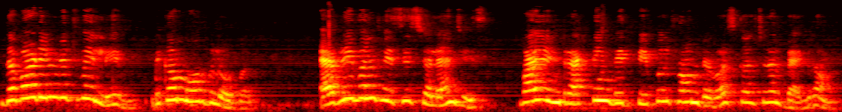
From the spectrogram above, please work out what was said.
The world in which we live become more global. Everyone faces challenges while interacting with people from diverse cultural backgrounds,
